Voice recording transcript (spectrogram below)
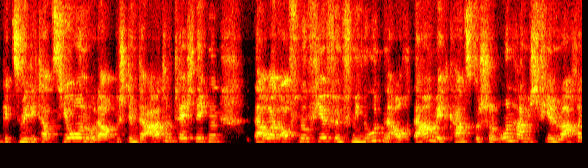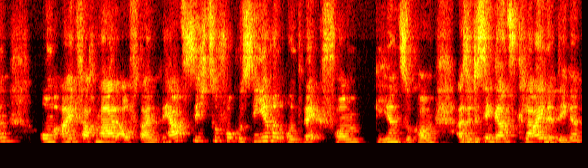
gibt es Meditation oder auch bestimmte Atemtechniken, dauert oft nur vier, fünf Minuten. Auch damit kannst du schon unheimlich viel machen, um einfach mal auf dein Herz sich zu fokussieren und weg vom Gehirn zu kommen. Also das sind ganz kleine Dinge.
